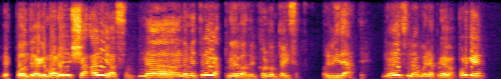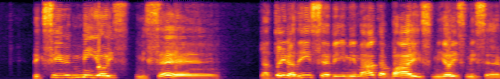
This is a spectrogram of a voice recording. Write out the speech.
Responde la Gemore, ya no, no me traigas pruebas del Corban Paisa. Olvídate, no es una buena prueba. ¿Por qué? La toira dice, mata vais, miois mise,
